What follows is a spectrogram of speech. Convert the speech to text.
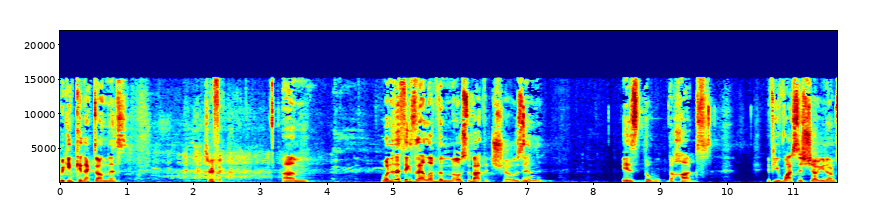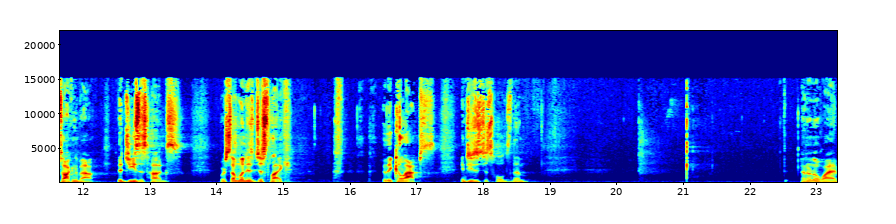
we can connect on this. Terrific. Um, one of the things that I love the most about The Chosen is the, the hugs. If you've watched this show, you know what I'm talking about. The Jesus hugs, where someone is just like, they collapse, and Jesus just holds them. I don't know why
